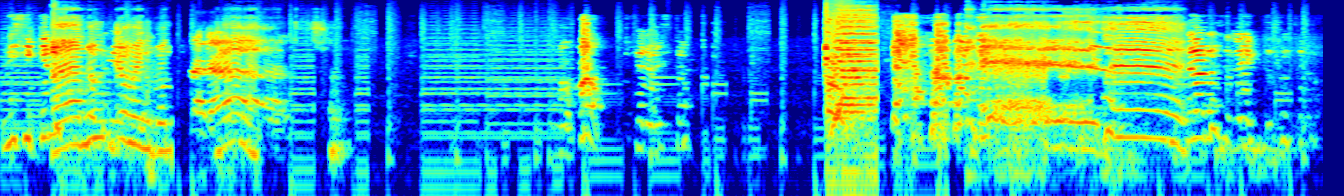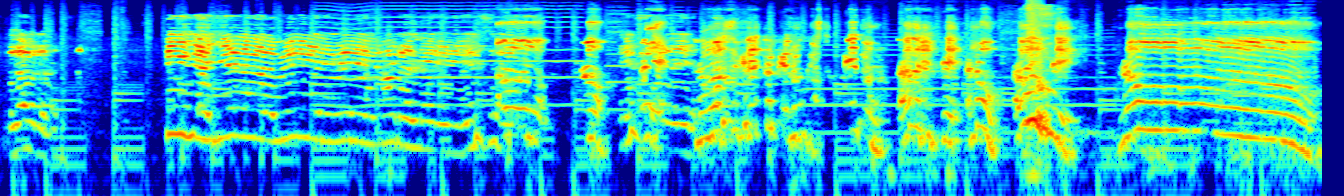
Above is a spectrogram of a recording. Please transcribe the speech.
Ni siquiera. Ah, nunca me encontrarás. No. Ah, espera, esto. ¡Eh! Ya, ve, ve, órale, eso. No, no, Eso oye, es. lugar secreto que nunca supieron. ¡Ábrete! ¡Ah, no! ¡Ábrete! ¡No!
